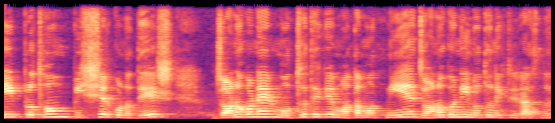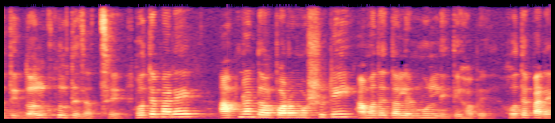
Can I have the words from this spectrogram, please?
এই প্রথম বিশ্বের কোনো দেশ জনগণের মধ্য থেকে মতামত নিয়ে জনগণই নতুন একটি রাজনৈতিক দল খুলতে যাচ্ছে। হতে পারে আপনার দেওয়া পরামর্শটি আমাদের দলের মূলনীতি হবে। হতে পারে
